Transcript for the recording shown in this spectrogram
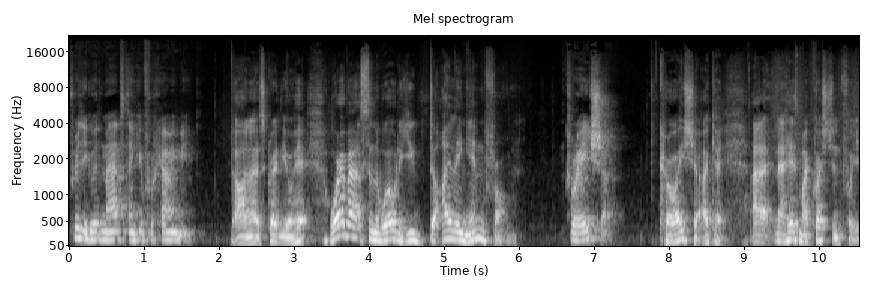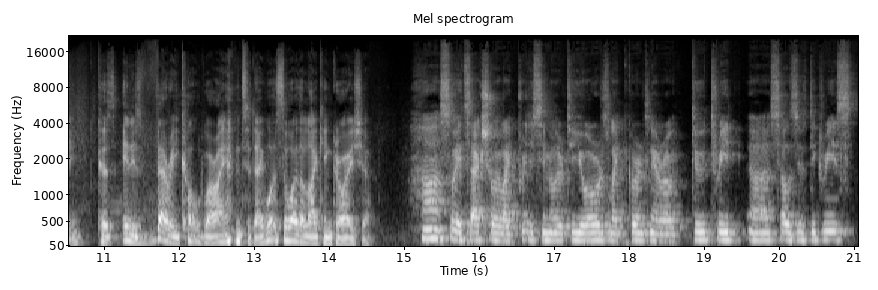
Pretty good, Matt. Thank you for having me. Oh, no, it's great that you're here. Whereabouts in the world are you dialing in from? Croatia. Croatia. Okay. Uh, now, here's my question for you because it is very cold where I am today. What's the weather like in Croatia? Uh, so it's actually like pretty similar to yours, like currently around two, three uh, Celsius degrees.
